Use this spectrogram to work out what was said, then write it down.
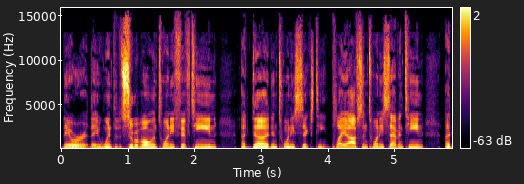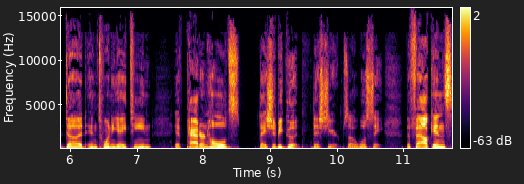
they were they went to the Super Bowl in 2015, a dud in 2016, playoffs in 2017, a dud in 2018. If pattern holds, they should be good this year. So we'll see. The Falcons,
